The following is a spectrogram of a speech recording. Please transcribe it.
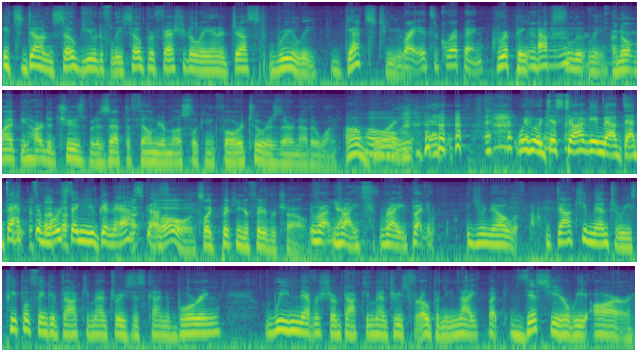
it's done so beautifully, so professionally, and it just really gets to you. Right, it's gripping. Gripping, mm-hmm. absolutely. I know it might be hard to choose, but is that the film you're most looking forward to, or is there another one? Oh, oh. boy. we were just talking about that. That's the worst thing you can ask us. Oh, it's like picking your favorite child. Right, yes. right, right. But, you know, documentaries, people think of documentaries as kind of boring. We never show documentaries for opening night, but this year we are.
